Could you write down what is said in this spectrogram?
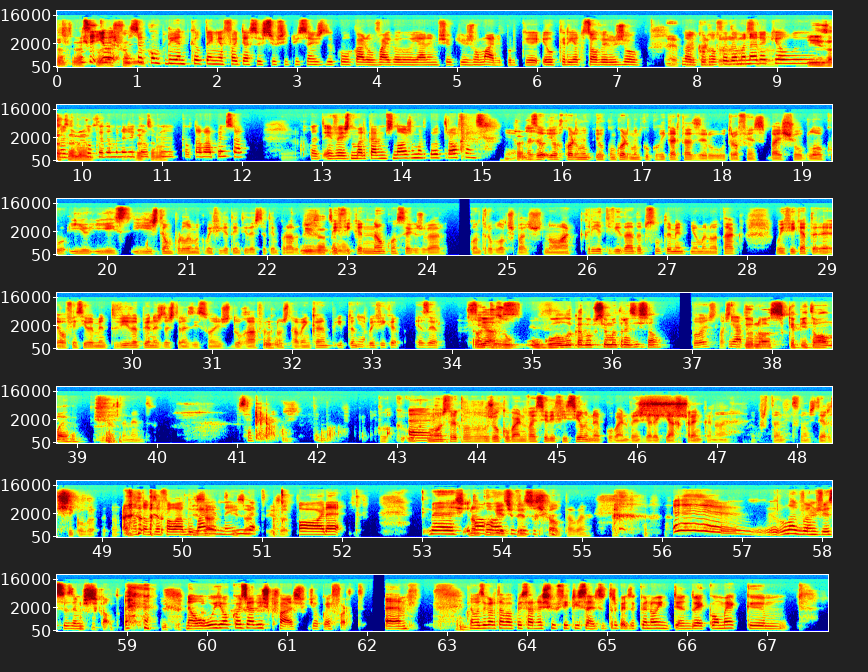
pronto, eu Mas acho, que- eu, acho que foi mas eu compreendo que ele tenha feito essas substituições de colocar o Weigl, o Yaramchuk e o João Mário, porque ele queria resolver o jogo. É, Não lhe correu foi da maneira nossa- que ele, Exatamente, correu foi da maneira que ele, que, estava a pensar. Yeah. Portanto, em vez de marcarmos nós, marcou outra ofensa. Yeah, Pois. Mas eu, eu recordo muito, eu concordo muito com o que o Ricardo está a dizer. O, o Trofense baixou o bloco e, e, e isto é um problema que o Benfica tem tido esta temporada. O Exatamente. Benfica não consegue jogar contra blocos baixos. Não há criatividade absolutamente nenhuma no ataque. O Benfica eh, ofensivamente vive apenas das transições do Rafa, que Uhum. não estava em campo, e portanto Yeah. o Benfica é zero. Aliás, o, o golo acaba por ser uma transição Pois, lá está. Yeah. do nosso capitão Almeida. Exatamente. Sem palavras. Sem palavras. O que, o que Ah. demonstra que o jogo com o Bayern vai ser difícil, não é? Porque o Bayern vem jogar aqui à retranca, não é? E, portanto, vamos ter dificuldade. Não estamos a falar do Exato, Bayern ainda. Exato, exato. Ora. Mas Não convides de para esse rescaldo, está bem? Eh, Logo vamos ver se fazemos rescaldo. Não, o Yoko já diz que faz, o Yoko é forte. Ahm, não, mas agora estava a pensar nas substituições. Outra coisa que eu não entendo é como é que hum,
